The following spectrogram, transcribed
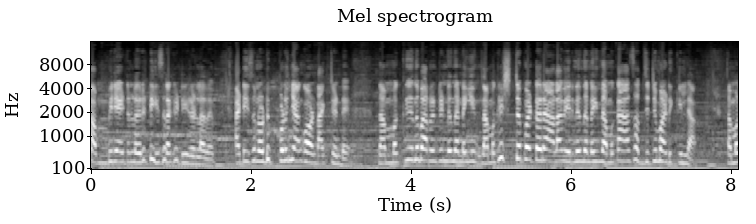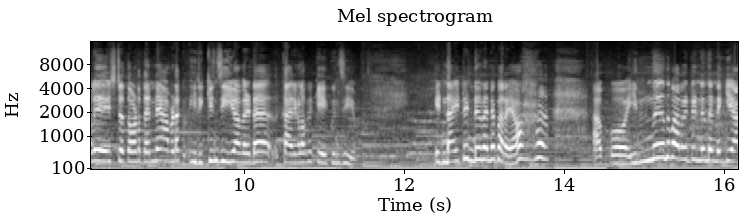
കമ്പനി ആയിട്ടുള്ള ഒരു ടീച്ചറെ കിട്ടിയിട്ടുള്ളത്. ആ ടീച്ചറിനോട് ഇപ്പോഴും ഞാൻ കോൺടാക്റ്റ് ഉണ്ട്. നമുക്ക് എന്ന് പറഞ്ഞിട്ടുണ്ടെന്നുണ്ടെങ്കിൽ നമുക്ക് ഇഷ്ടപ്പെട്ട ഒരാളെ വരുന്നുണ്ടെങ്കിൽ നമുക്ക് ആ സബ്ജക്റ്റ് മടുക്കില്ല. നമ്മൾ ഇഷ്ടത്തോടെ തന്നെ അവിടെ ഇരിക്കും ചെയ്യും അവരുടെ കാര്യങ്ങളൊക്കെ കേൾക്കും ചെയ്യും. ഉണ്ടായിട്ടുണ്ട് തന്നെ പറയാം. അപ്പോൾ ഇന്ന് എന്ന് പറഞ്ഞിട്ടുണ്ടെന്നുണ്ടെങ്കിൽ ആ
